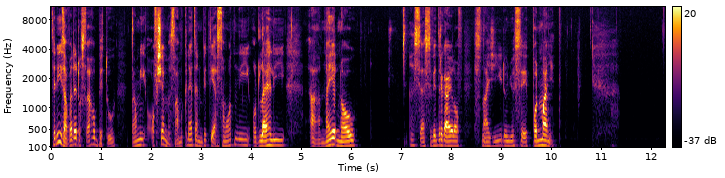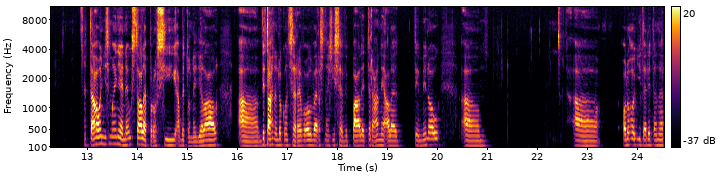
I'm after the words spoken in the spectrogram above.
ten ji zavede do svého bytu, tam ji ovšem zamkne, ten byt je samotný, odlehlý a najednou se Svidrgajlov snaží Duňu si podmanit. Ta ho nicméně neustále prosí, aby to nedělal a vytáhne dokonce revolver, snaží se vypálit rány, ale ty minou a, a odhodí tedy ten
